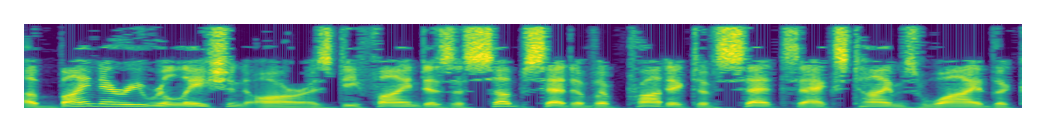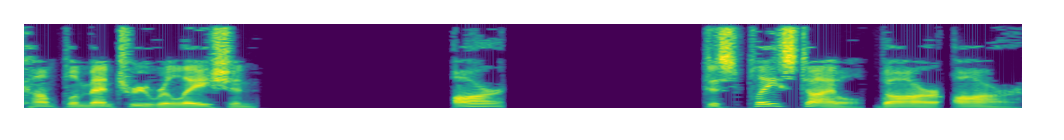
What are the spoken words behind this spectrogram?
A binary relation R is defined as a subset of a product of sets X times Y. The complementary relation R bar R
